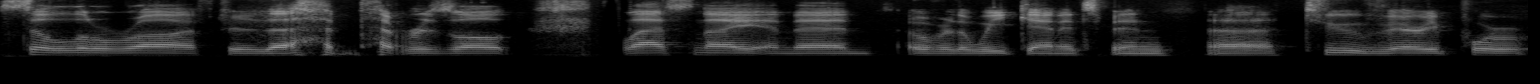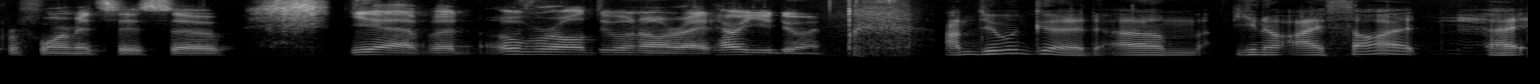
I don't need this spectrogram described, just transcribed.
still a little raw after that that result last night, and then over the weekend, it's been uh, two very poor performances. So, yeah, but overall, doing all right. How are you doing? I'm doing good. Um, you know, I thought I,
